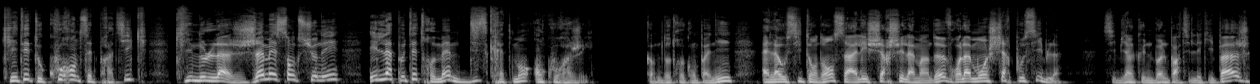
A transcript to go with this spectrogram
qui était au courant de cette pratique, qui ne l'a jamais sanctionnée et l'a peut-être même discrètement encouragée? Comme d'autres compagnies, elle a aussi tendance à aller chercher la main-d'œuvre la moins chère possible, si bien qu'une bonne partie de l'équipage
